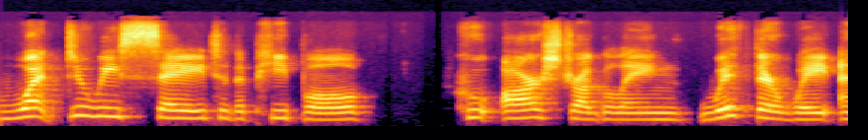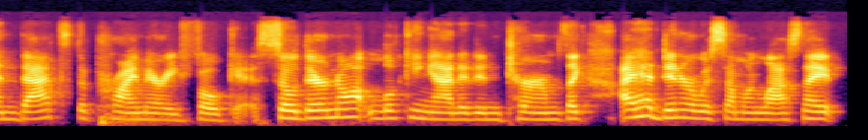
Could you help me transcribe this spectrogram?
what do we say to the people who are struggling with their weight and that's the primary focus so they're not looking at it in terms like i had dinner with someone last night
